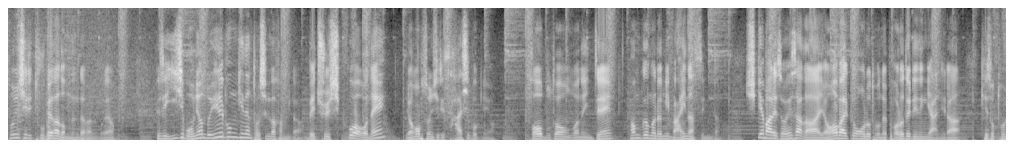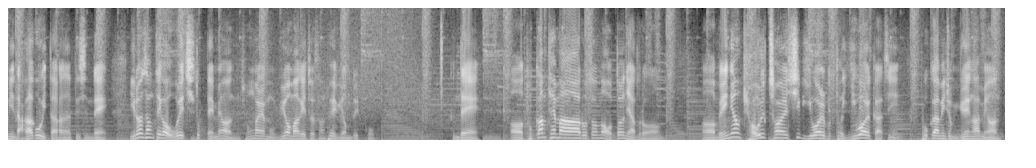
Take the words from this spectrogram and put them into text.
손실이 두 배가 넘는다는 거예요. 그래서 25년도 1분기는 더 심각합니다. 매출 19억 원에 영업 손실이 40억이에요. 더 무서운 거는 이제 현금 흐름이 마이너스입니다. 쉽게 말해서 회사가 영업 활동으로 돈을 벌어들이는 게 아니라 계속 돈이 나가고 있다라는 뜻인데 이런 상태가 오래 지속되면 정말 뭐 위험하겠죠. 상패 위험도 있고. 근데 어, 독감 테마로서는 어떠냐 그럼 어, 매년 겨울철 12월부터 2월까지 독감이 좀 유행하면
